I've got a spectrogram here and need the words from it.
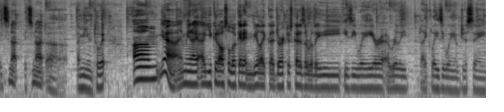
it's not it's not uh, immune to it. Um, yeah, I mean, I, I you could also look at it and be like, a director's cut is a really easy way or a really like lazy way of just saying,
